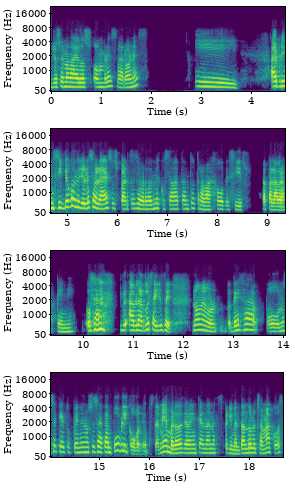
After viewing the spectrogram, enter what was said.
yo soy mamá de dos hombres, varones, y al principio cuando yo les hablaba de sus partes, de verdad me costaba tanto trabajo decir la palabra pene. O sea, hablarles a ellos de, no, mi amor, deja, o no sé qué, tu pene no se saca en público, porque pues también, ¿verdad? Ya ven que andan experimentando los chamacos.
